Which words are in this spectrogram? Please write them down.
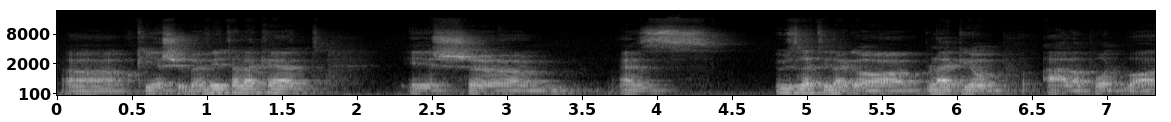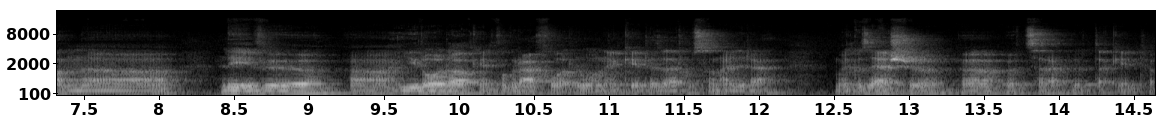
a kieső bevételeket, és ez üzletileg a legjobb állapotban lévő híroldalként fog ráfordulni 2021-re, mondjuk az első öt szereplőt tekintve.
